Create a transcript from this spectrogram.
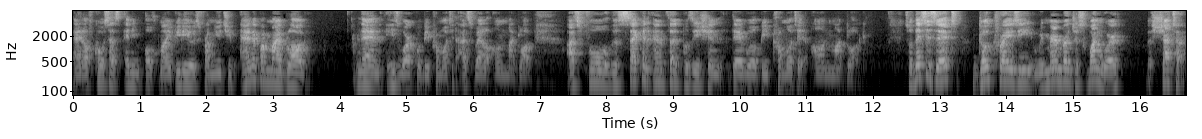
And of course, as any of my videos from YouTube end up on my blog, then his work will be promoted as well on my blog. As for the second and third position, they will be promoted on my blog. So this is it. Go crazy. Remember just one word, the shutter.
